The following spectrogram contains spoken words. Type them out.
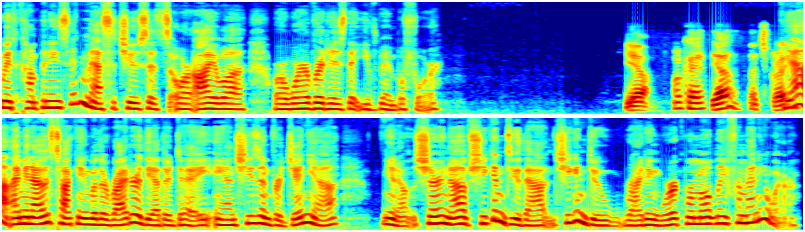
with companies in Massachusetts or Iowa or wherever it is that you've been before. Yeah. Okay. Yeah, that's great. Yeah. I mean, I was talking with a writer the other day, and she's in Virginia. You know, sure enough, she can do that. She can do writing work remotely from anywhere.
